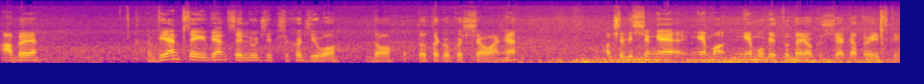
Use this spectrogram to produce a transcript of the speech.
aby więcej i więcej ludzi przychodziło do, do tego kościoła, nie? Oczywiście nie, nie, nie mówię tutaj o kościele katolickim,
